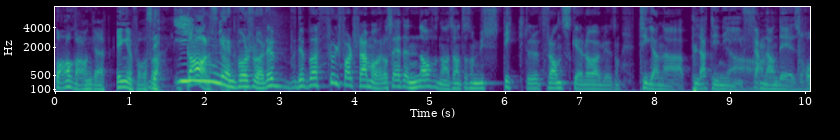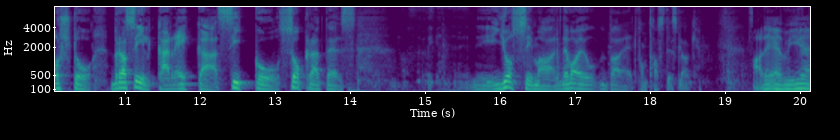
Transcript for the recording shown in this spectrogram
bare angrep, ingen forsvar. Galskap! Ingen forsvar. Det, det er bare full fart fremover, og så er det navnene. sånn, Sånn mystikk. det franske lag. Liksom. Tigana, Platini, Fernandez, Rosto, Brasil, Careca, Sico, Socrates. Josimar. Det var jo bare et fantastisk lag. Ja, det er mye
